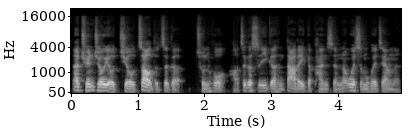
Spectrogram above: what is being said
那全球有九兆的这个 存货，好，这个是一个很大的一个攀升。那为什么会这样呢？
